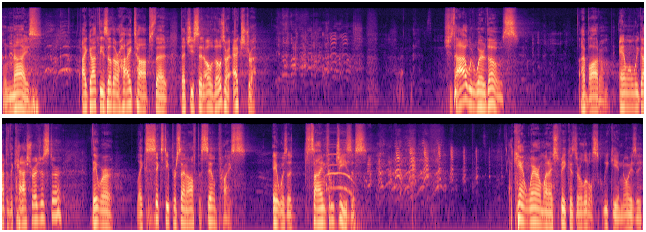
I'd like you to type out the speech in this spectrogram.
They're nice. I got these other high tops that, that she said, oh, those are extra. She said, I would wear those. I bought them. And when we got to the cash register, they were like 60% off the sale price. It was a sign from Jesus. I can't wear them when I speak because they're a little squeaky and noisy.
